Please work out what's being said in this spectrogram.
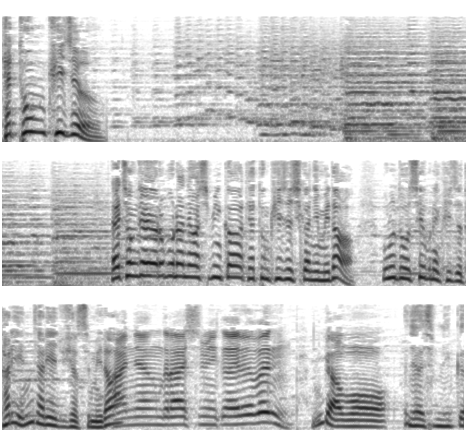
대통 퀴즈 애청자 여러분 안녕하십니까 대통 퀴즈 시간입니다 오늘도 세 분의 퀴즈 달인 자리해 주셨습니다 안녕들 하십니까 여러분 반가워 안녕하십니까.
